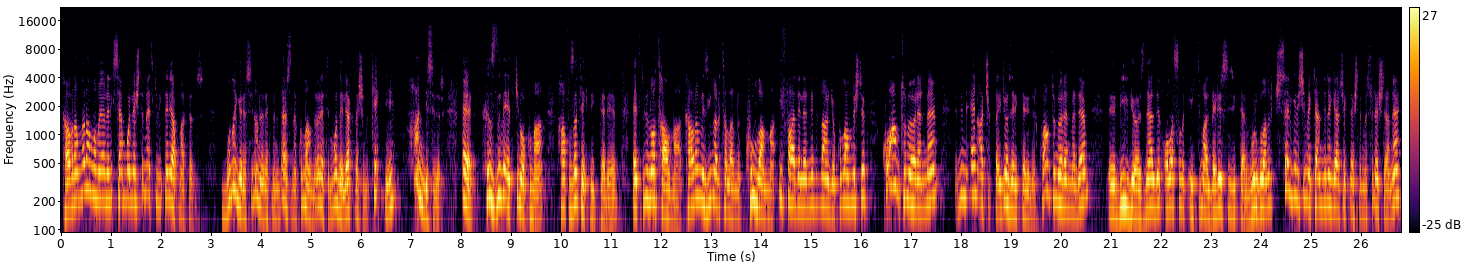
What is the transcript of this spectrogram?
kavramları anlamaya yönelik sembolleştirme etkinlikleri yapmaktadır. Buna göre Sinan öğretmenin dersinde kullandığı öğretim modeli yaklaşımı tekniği hangisidir? Evet, hızlı ve etkin okuma, hafıza teknikleri, etkili not alma, kavram ve zihin haritalarını kullanma ifadelerini biz daha önce kullanmıştık. Kuantum öğrenmenin en açıklayıcı özellikleridir. Kuantum öğrenmede e, bilgi özneldir, olasılık, ihtimal, belirsizlikler vurgulanır. Kişisel gelişim ve kendine gerçekleştirme süreçlerine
